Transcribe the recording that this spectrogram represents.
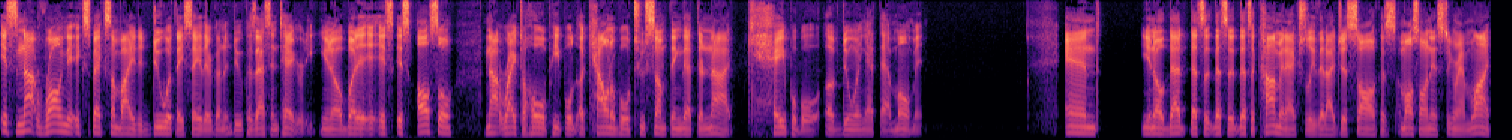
it's not wrong to expect somebody to do what they say they're going to do because that's integrity you know but it, it's it's also not right to hold people accountable to something that they're not capable of doing at that moment and you know that that's a that's a that's a comment actually that I just saw because I'm also on Instagram Live.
